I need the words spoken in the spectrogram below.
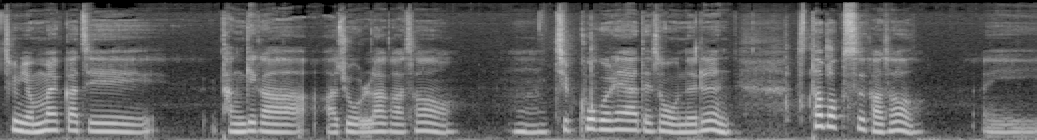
지금 연말까지 단계가 아주 올라가서, 음, 집콕을 해야 돼서 오늘은 스타벅스 가서 이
